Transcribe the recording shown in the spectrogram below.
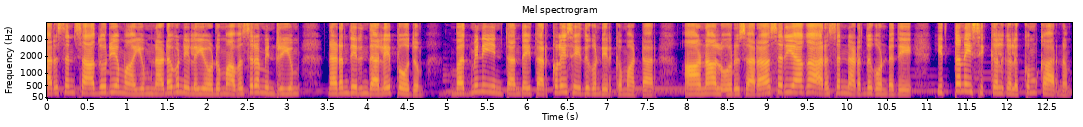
அரசன் சாதுரியமாயும் நடவு நிலையோடும் அவசரமின்றியும் நடந்திருந்தாலே போதும். பத்மினியின் தந்தை தற்கொலை செய்து கொண்டிருக்க மாட்டார். ஆனால் ஒரு சராசரியாக அரசன் நடந்து கொண்டதே இத்தனை சிக்கல்களுக்கும் காரணம்.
